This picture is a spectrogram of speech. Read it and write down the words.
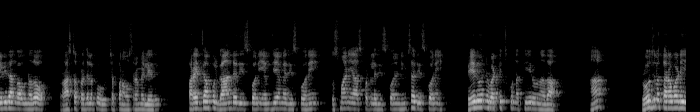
ఏ విధంగా ఉన్నదో రాష్ట్ర ప్రజలకు చెప్పని అవసరమే లేదు. ఫర్ ఎగ్జాంపుల్ గాంధీ తీసుకొని ఎంజిఎంఏ తీసుకొని ఉస్మానియా హాస్పిటల్ తీసుకొని నిమ్సా తీసుకొని పేదోడిని పట్టించుకున్న తీరు ఉన్నదా? రోజుల తరబడి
